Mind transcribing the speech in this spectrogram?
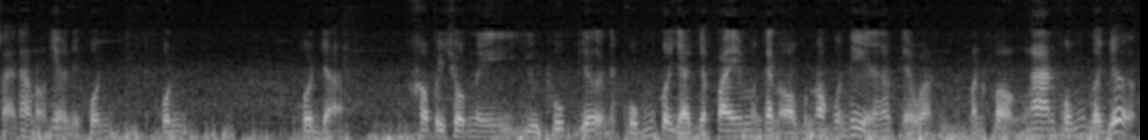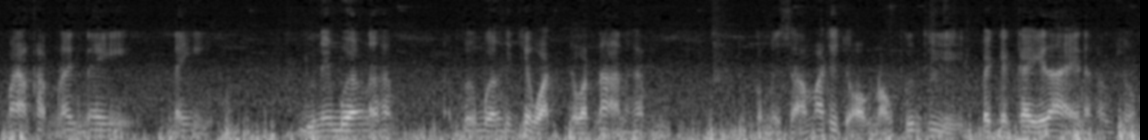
สายทางท่องเที่ยวนี่คนคนคนจะ เข้าไปชมใน YouTube เยอะนะผมก็อยากจะไปเหมันกันออกนอกพื้นที่นะครับ แต่ว่ามันก็งานผมก็เยอะมากครับในในในอยู่ในเมืองนะครับอำเภอเมืองที่จังหวัดจังหวัดน่านนะครับ ก็ไม่สามารถที่จะออกนอกพื้นที่ไปไกลๆได้นะครับคุณผู้ชม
